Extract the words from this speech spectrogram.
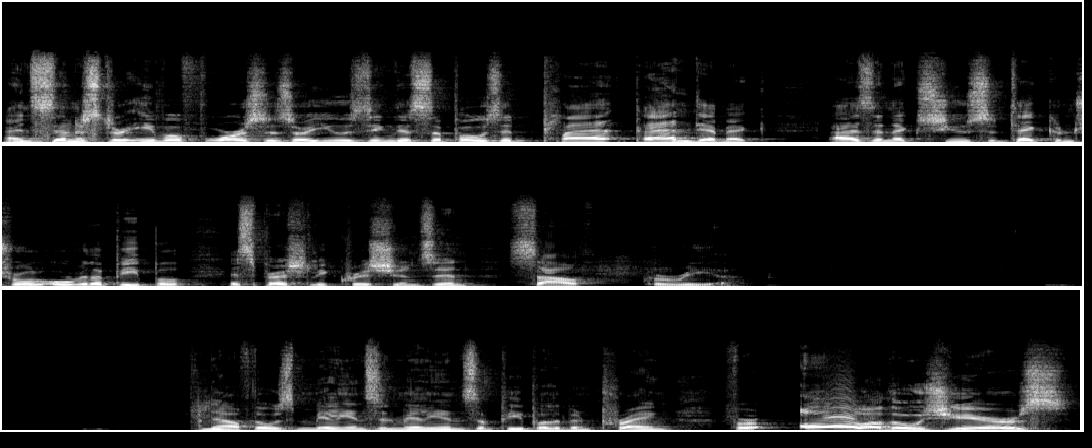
And sinister evil forces are using this supposed plan- pandemic as an excuse to take control over the people, especially Christians in South Korea. Now, if those millions and millions of people have been praying for all of those years,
